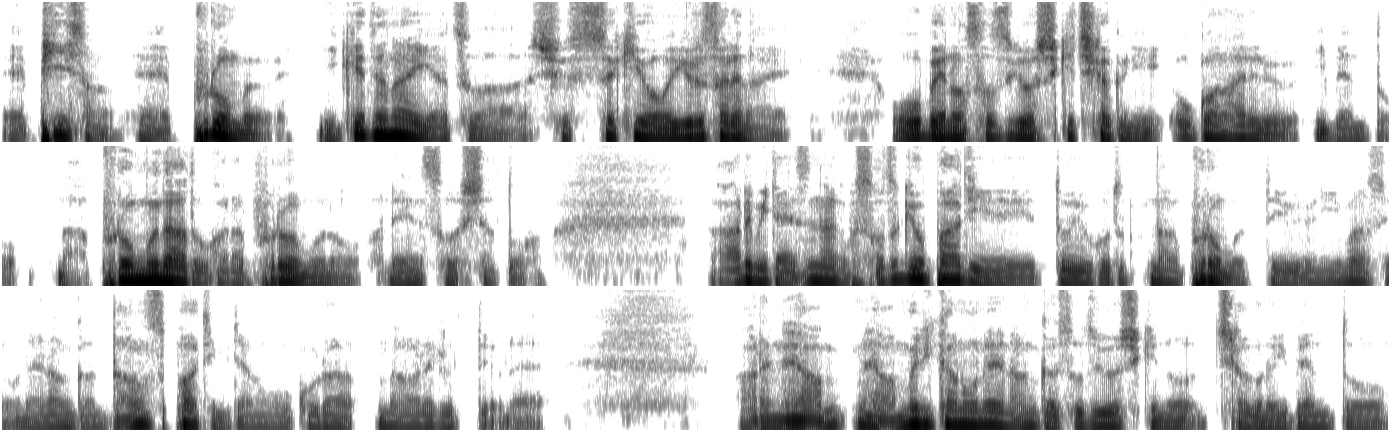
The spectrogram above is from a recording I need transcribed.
え P さん、えプロム、いけてないやつは出席を許されない。欧米の卒業式近くに行われるイベント。まあ、プロムナードからプロムの連想したと。あるみたいですね。なんか卒業パーティーということ、なんかプロムっていうふうに言いますよね。なんかダンスパーティーみたいなのが行われるっていうね。あれねアメリカのね、なんか卒業式の近くのイベント。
